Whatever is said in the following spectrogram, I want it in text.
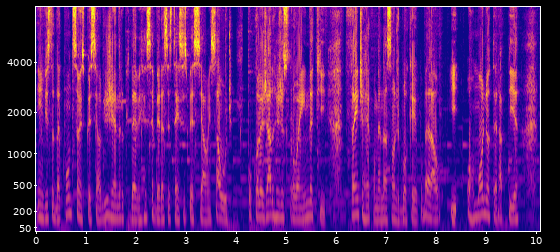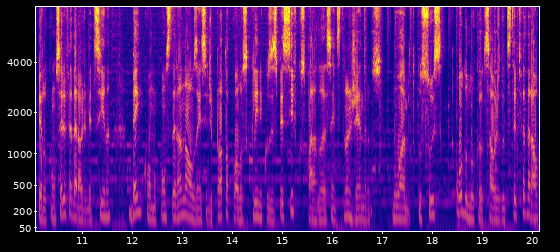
em vista da condição especial de gênero que deve receber assistência especial em saúde. O colegiado registrou ainda que, frente à recomendação de bloqueio puberal e hormonioterapia pelo Conselho Federal de Medicina, bem como considerando a ausência de protocolos clínicos específicos para adolescentes transgêneros no âmbito do SUS ou do Núcleo de Saúde do Distrito Federal,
